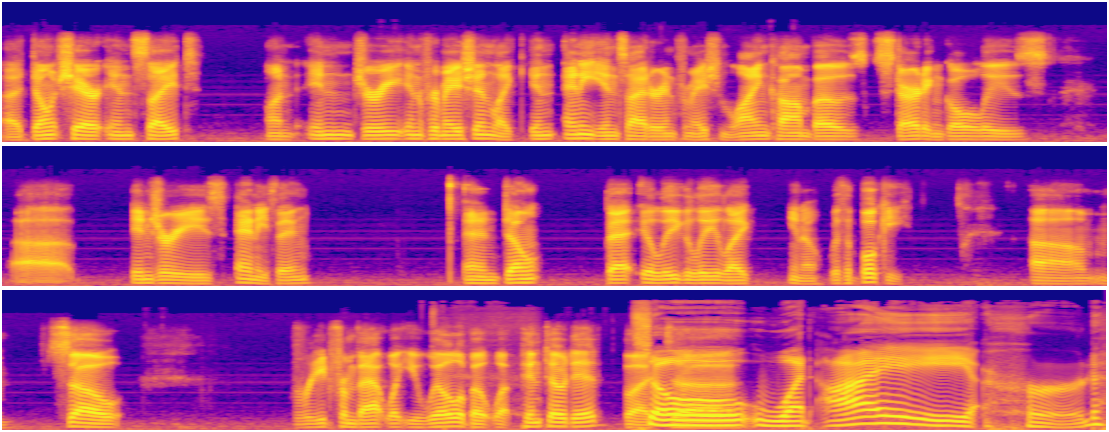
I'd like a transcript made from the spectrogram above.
Uh, don't share insight on injury information, like in any insider information, line combos, starting goalies, uh, injuries, anything. And don't bet illegally, like, you know, with a bookie. Um, so read from that what you will about what Pinto did. But so uh, what I heard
